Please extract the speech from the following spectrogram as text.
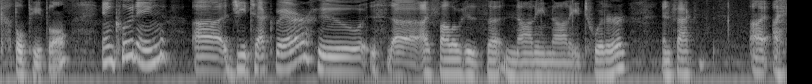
couple people, including uh, G Tech Bear, who is, uh, I follow his uh, naughty naughty Twitter. In fact, I, I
